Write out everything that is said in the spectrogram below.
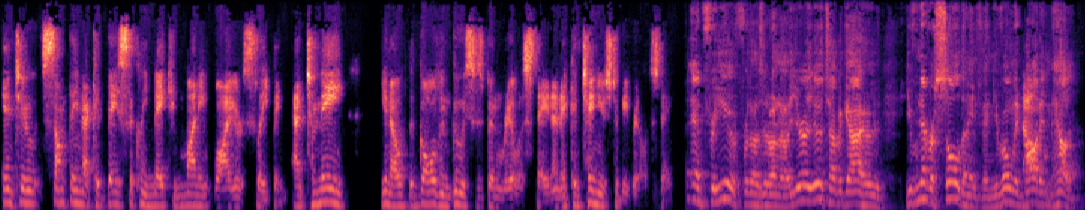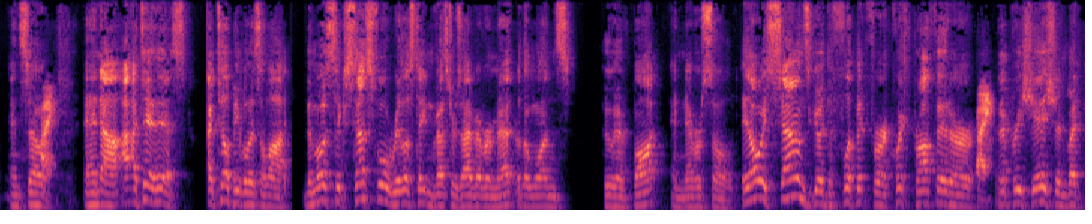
into something that could basically make you money while you're sleeping. And to me, you know, the golden goose has been real estate and it continues to be real estate. And for you, for those who don't know, you're, you're the type of guy who you've never sold anything. You've only no. bought it and held it. And so, right. and uh, I, I tell you this, I tell people this a lot. The most successful real estate investors I've ever met are the ones who have bought and never sold. It always sounds good to flip it for a quick profit or right. an appreciation, but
